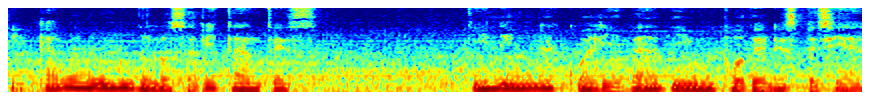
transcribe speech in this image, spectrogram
y cada uno de los habitantes tiene una cualidad y un poder especial.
